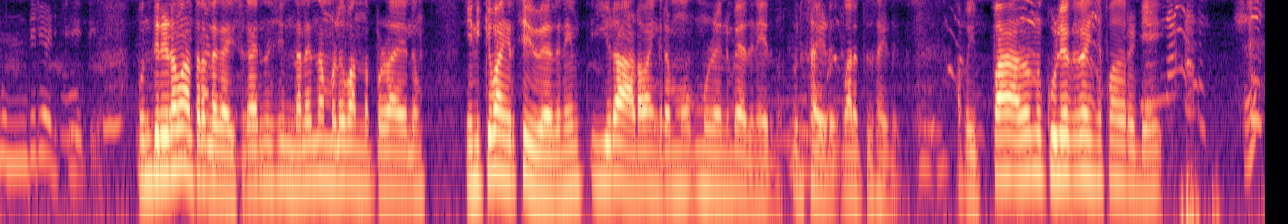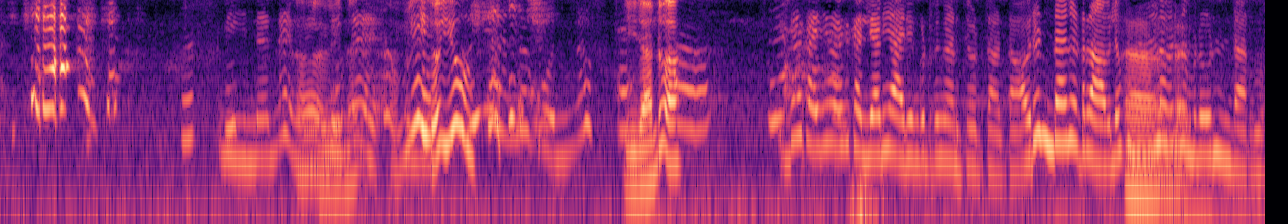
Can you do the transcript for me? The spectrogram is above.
മുന്തിരി അടിച്ചു കയറ്റി. മുന്തിരിയുടെ മാത്രല്ല കൈസ് കാര്യം ഇന്നലെ നമ്മൾ വന്നപ്പോഴായാലും എനിക്ക് ഭയങ്കര ചെവി വേദനയും ഈ ഒരു ആട ഭയങ്കര മുഴുവനും വേദനയായിരുന്നു. ഒരു സൈഡ് വലത്തെ സൈഡ് അപ്പൊ ഇപ്പൊ അതൊന്ന് കുളിയൊക്കെ കഴിഞ്ഞപ്പോ അത് റെഡിയായി ഈ രണ്ടു വാ. ഇത് കഴിഞ്ഞ പ്രാവശ്യം കല്യാണി ആര്യം കുട്ടനും കാണിച്ചു കൊടുത്താ കേട്ടോ അവരുണ്ടായിരുന്നു കേട്ടോ രാവിലെ. ഫുള്ള് അവർ നമ്മുടെ കൂടെ ഉണ്ടായിരുന്നു.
